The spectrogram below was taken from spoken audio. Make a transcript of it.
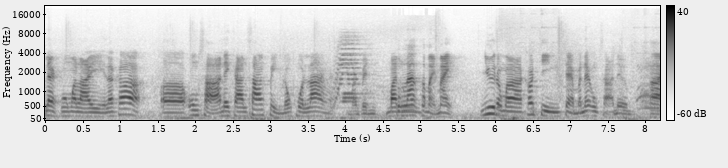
แหลกพวงมาลัยแล้วก็เอ่อองศาในการสร้างปีกนกบนล่างอะ มันเป็นมัน ช่วงล่างสมัยใหม่ ยืดออกมาก็จริงแต่มันได้องศาเดิมใช่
